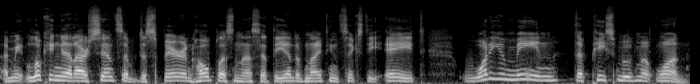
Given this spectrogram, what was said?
I mean, looking at our sense of despair and hopelessness at the end of 1968, what do you mean the peace movement won?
